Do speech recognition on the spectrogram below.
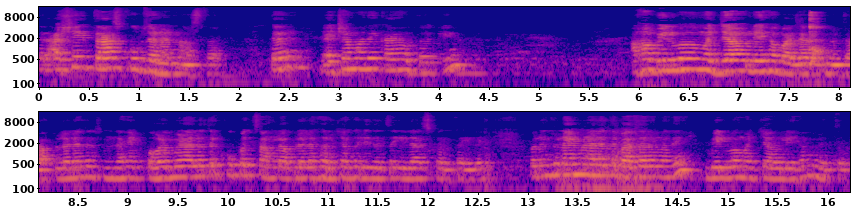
तर असे त्रास खूप जणांना असतात. तर याच्यामध्ये काय होतं की हा बिल्व मज्जावले हा बाजारात मिळतो आपल्याला जर समजा हे फळ मिळालं तर खूपच चांगलं आपल्याला घरच्या घरी त्याचा इलाज करता येईल. परंतु नाही मिळालं तर बाजारामध्ये बिल्व मज्जावले हा मिळतो.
